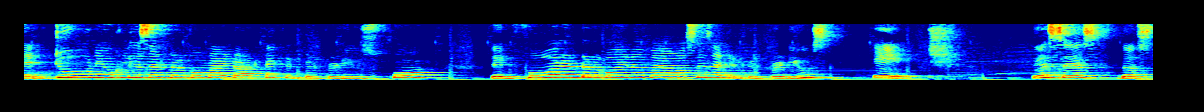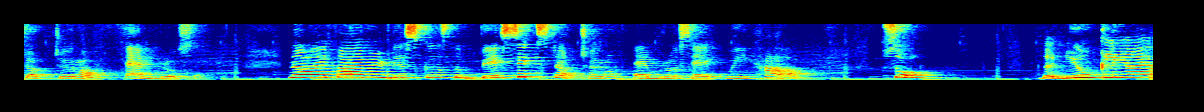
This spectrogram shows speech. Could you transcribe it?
then 2 nucleus undergo mitotic, it will produce 4. Then 4 undergo meiosis and it will produce 8. This is the structure of embryo sac. Now if I will discuss the basic structure of embryo sac we have. So the nuclei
